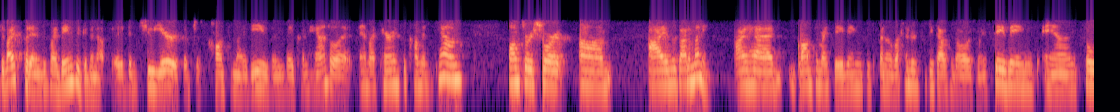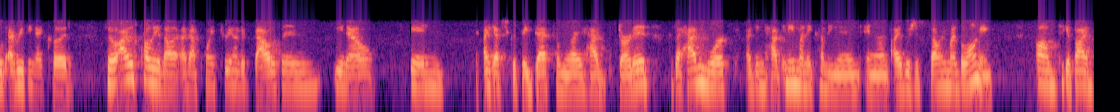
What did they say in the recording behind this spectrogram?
device put in because my veins had given up. It had been two years of just constant IVs, and they couldn't handle it. And my parents had come into town. Long story short, um, I was out of money. I had gone through my savings, I spent over $150,000 in my savings and sold everything I could. So I was probably about at that point 300,000, you know, in I guess you could say debt from where I had started because I hadn't worked, I didn't have any money coming in, and I was just selling my belongings um, to get by.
